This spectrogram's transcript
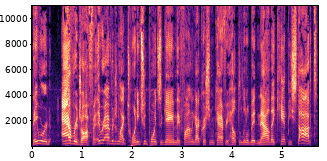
They were an average offense. They were averaging like 22 points a game. They finally got Christian McCaffrey, helped a little bit. Now they can't be stopped.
